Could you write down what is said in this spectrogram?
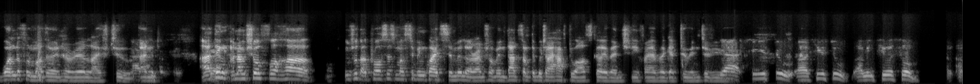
wonderful mother in her real life too, Absolutely. and I yeah. think, and I'm sure for her, I'm sure that process must have been quite similar. I'm sure. I mean, that's something which I have to ask her eventually if I ever get to interview. Yeah, her. she used to. Uh, she used to. I mean, she was so. Uh,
